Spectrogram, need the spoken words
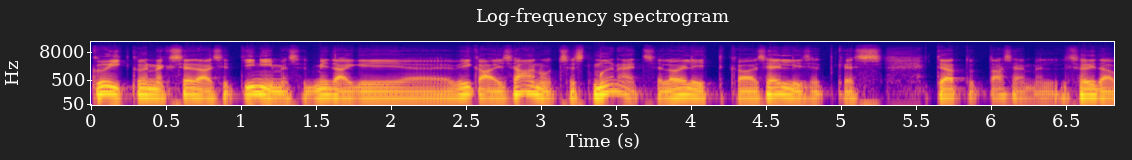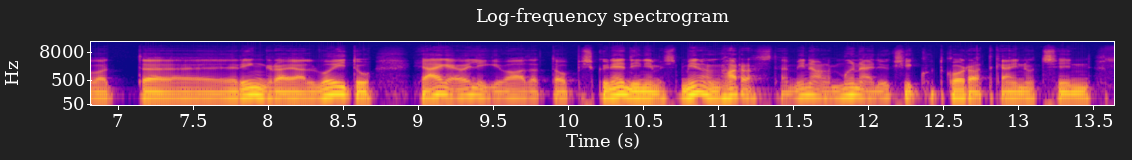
kõik õnneks sedasi, et inimesed midagi äh, viga ei saanud, sest mõned seal olid ka sellised, kes teatud tasemel sõidavad ringrajal võidu. Ja äge oligi vaadata hoopis, kui need inimesed, mina olen harrastaja, mina olen mõned üksikud korrad käinud siin äh,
